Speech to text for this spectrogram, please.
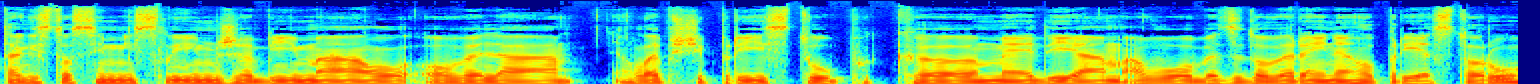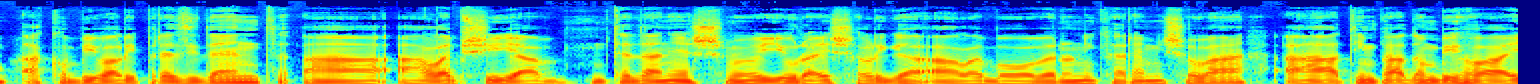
Takisto si myslím, že by mal oveľa lepší prístup k médiám a vôbec do verejného priestoru ako bývalý prezident a, a lepší a teda než Juraj Šeliga alebo Veronika Remišová a tým pádom by ho aj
